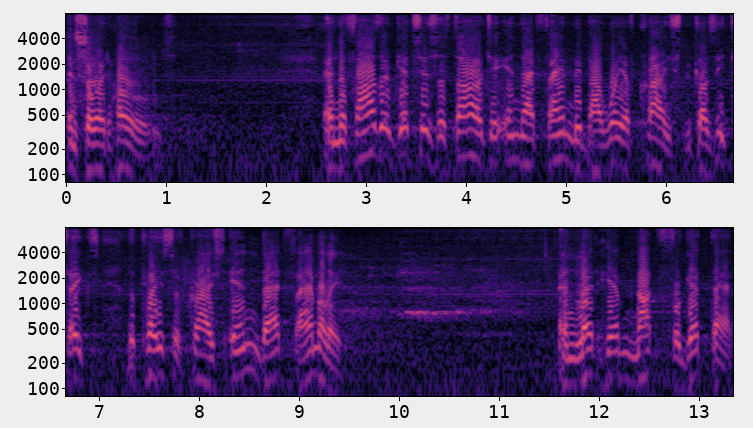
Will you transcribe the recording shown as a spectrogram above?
And so it holds. And the father gets his authority in that family by way of Christ because he takes the place of Christ in that family. And let him not forget that.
